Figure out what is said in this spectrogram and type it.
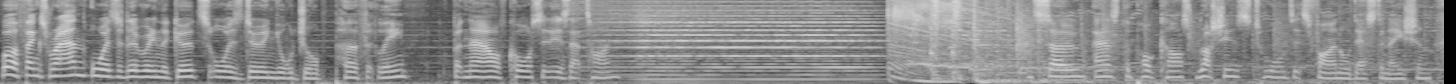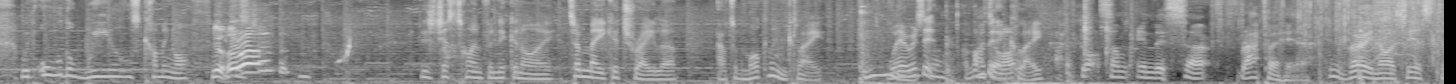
Well, thanks, Ran. Always delivering the goods, always doing your job perfectly. But now, of course, it is that time. And So, as the podcast rushes towards its final destination, with all the wheels coming off, it's just time for Nick and I to make a trailer out of modelling clay. Where is it? I love a bit don't of know. clay. I've got some in this uh, wrapper here. Ooh, very nice. Yes, the,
